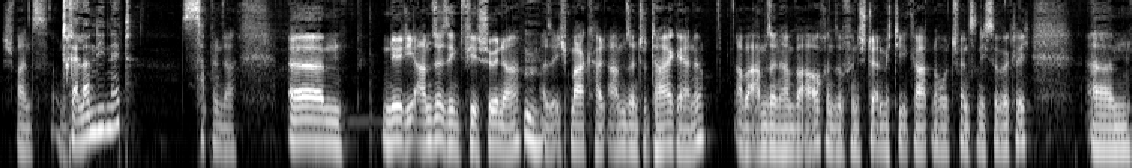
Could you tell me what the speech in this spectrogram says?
Schwanz. Und Trällern die nett? Zappeln da. Ähm, nö, die Amsel singt viel schöner. Mhm. Also ich mag halt Amseln total gerne. Aber Amseln haben wir auch. Insofern stören mich die Gartenrotschwänze nicht so wirklich. Ähm,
